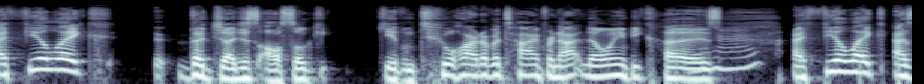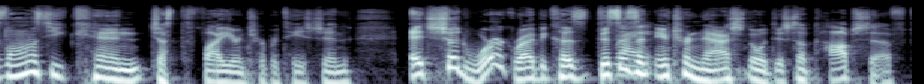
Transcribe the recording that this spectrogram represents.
I feel like the judges also g- gave him too hard of a time for not knowing because mm-hmm. I feel like as long as you can justify your interpretation, it should work, right? Because this is an international edition of Top Chef,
